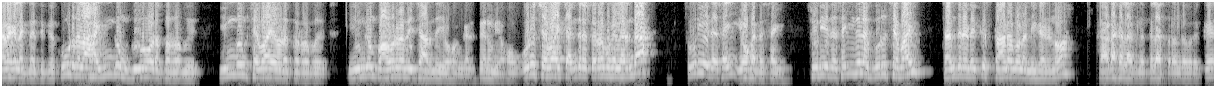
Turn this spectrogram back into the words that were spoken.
கடகலக்னத்துக்கு கூடுதலாக இங்கும் குருவோட தொடர்பு இங்கும் செவ்வாயோட தொடர்பு இங்கும் பௌர்ணமி சார்ந்த யோகங்கள் பெரும் யோகம். குரு செவ்வாய் சந்திர தொடர்புகள் இருந்தா சூரிய தசை யோக தசை. சூரிய தசை இதுல குரு செவ்வாய் சந்திரனுக்கு ஸ்தானபல நிகழணும். கடக லக்னத்துல பிறந்தவருக்கு.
